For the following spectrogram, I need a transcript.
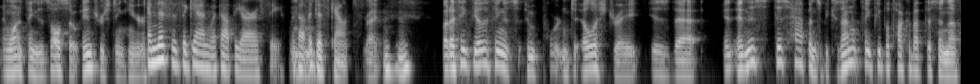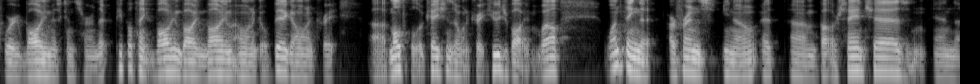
And one of the things that's also interesting here, And this is again without the RFC, without the Mhm. discounts. Right. Mhm. but I think the other thing that's important to illustrate is that, and, and this this happens because I don't think people talk about this enough where volume is concerned. That people think volume, volume, volume. I want to go big. I want to create uh, multiple locations. I want to create huge volume. Well, one thing that our friends, you know, at um, Butler Sanchez and and uh,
